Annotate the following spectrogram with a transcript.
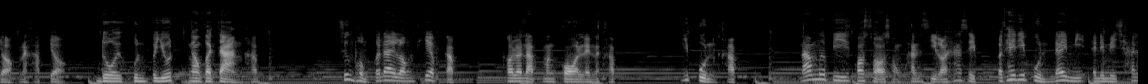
หยอกนะครับหยอก โดยคุณประยุทธ์เงากระจ่างครับ ซึ่งผมก็ได้ลองเทียบกับเอาระดับมังกรเลยนะครับ ญี่ปุ่นครับณเมื่อปี พศ 2450 ประเทศญี่ปุ่นได้มีแอนิเมชัน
